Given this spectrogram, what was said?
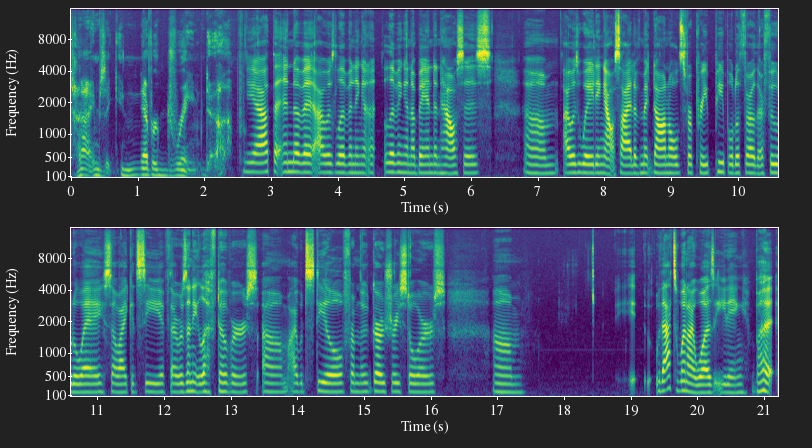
times that you never dreamed of. Yeah, at the end of it, I was living in living in abandoned houses. Um, I was waiting outside of McDonald's for pre- people to throw their food away so I could see if there was any leftovers. Um, I would steal from the grocery stores. Um, it, that's when I was eating, but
